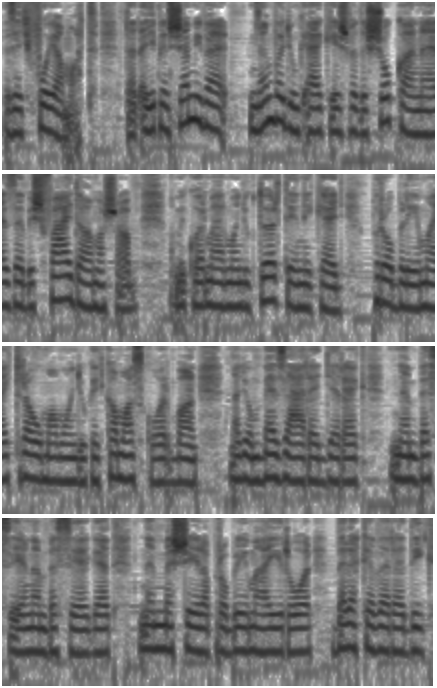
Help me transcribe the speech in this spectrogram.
ez egy folyamat. Tehát egyébként semmivel nem vagyunk elkésve, de sokkal nehezebb és fájdalmasabb, amikor már mondjuk történik egy probléma, egy trauma mondjuk egy kamaszkorban, nagyon bezár egy gyerek, nem beszél, nem beszélget, nem mesél a problémáiról, belekeveredik,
